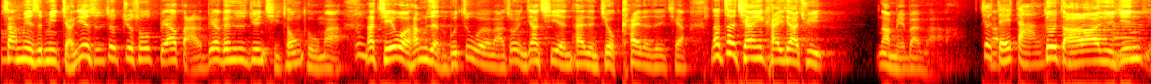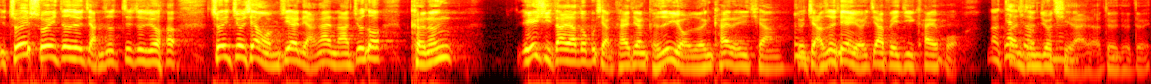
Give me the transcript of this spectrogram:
上面是命，蒋介石就就说不要打了，不要跟日军起冲突嘛。那结果他们忍不住了嘛，说你这样欺人太甚，就开了这枪。那这枪一开下去，那没办法了，就得打了，都打了，已经。所以所以这就讲，这这这就，所以就像我们现在两岸啊，就是说可能。也许大家都不想开枪，可是有人开了一枪。就假设现在有一架飞机开火，那战争就起来了。对对对。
